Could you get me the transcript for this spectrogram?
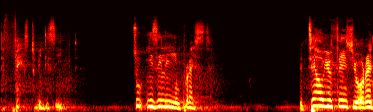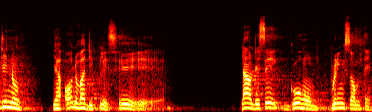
The first to be deceived. Too easily impressed. They tell you things you already know. You're all over the place. Hey. Now they say, go home, bring something.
